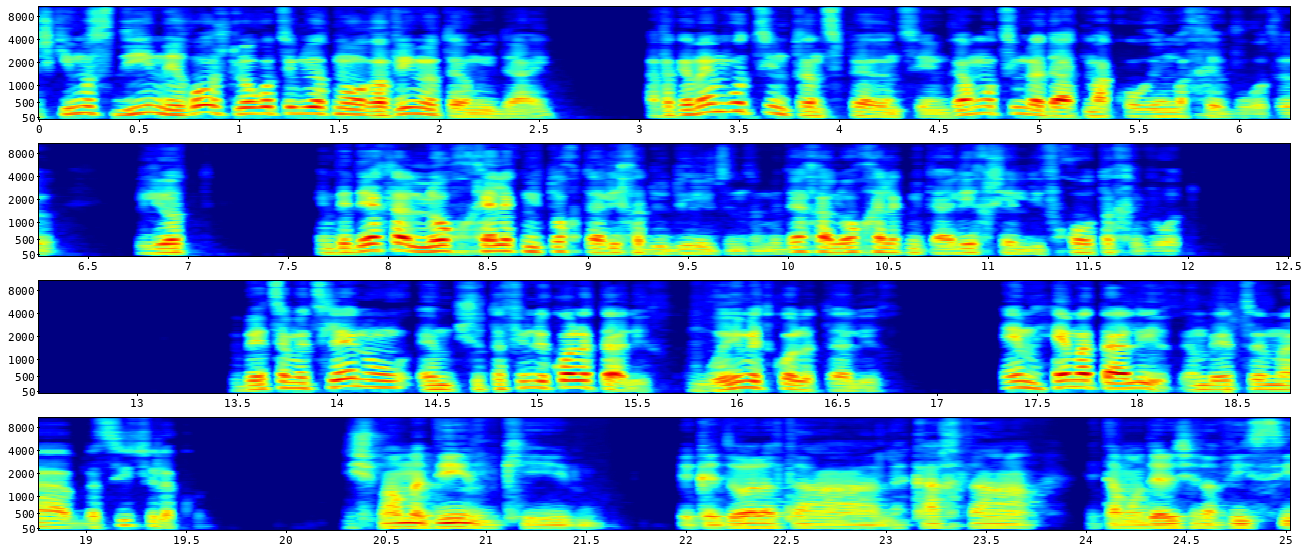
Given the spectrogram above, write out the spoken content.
משקיעים מוסדיים מראש לא רוצים להיות מעורבים יותר מדי, אבל גם הם רוצים transparency, הם גם רוצים לדעת מה קורה עם החברות, ולהיות, הם בדרך כלל לא חלק מתוך תהליך ה due diligence, הם בדרך כלל לא חלק מתהליך של לבחור את החברות. ובעצם אצלנו הם שותפים לכל התהליך, הם רואים את כל התהליך, הם הם התהליך, הם בעצם הבסיס של הכל. נשמע מדהים, כי בגדול אתה לקחת את המודל של ה-VC,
